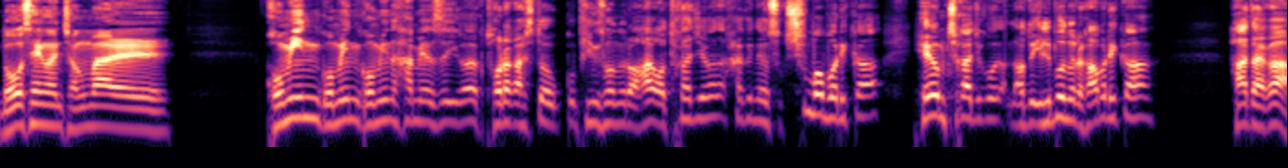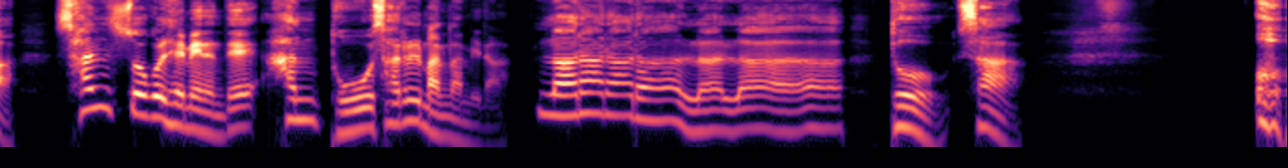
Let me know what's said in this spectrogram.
노생은 정말 고민 고민 고민하면서 이거 돌아갈 수도 없고 빈손으로 아 어떡하지? 아 그냥 숨어버릴까? 헤엄쳐가지고 나도 일본으로 가버릴까? 하다가 산 속을 헤매는데 한 도사를 만납니다. 라라라라라라 도사. 어,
